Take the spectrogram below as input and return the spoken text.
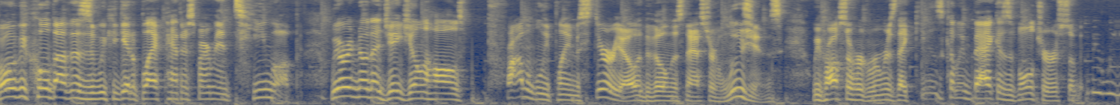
But what would be cool about this is we could get a Black Panther Spider-Man team up. We already know that Jake Gyllenhaal is probably playing Mysterio, the villainous master of illusions. We've also heard rumors that Keaton's coming back as Vulture, so maybe we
